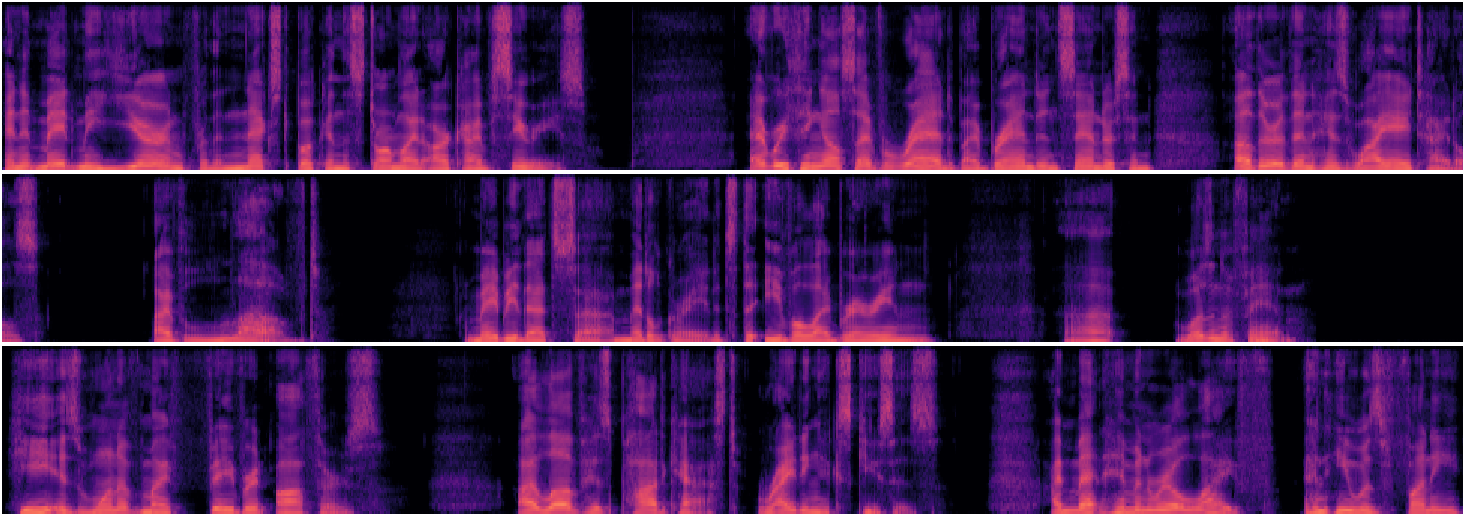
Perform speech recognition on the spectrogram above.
and it made me yearn for the next book in the Stormlight Archive series. Everything else I've read by Brandon Sanderson, other than his YA titles, I've loved. Maybe that's uh, middle grade. It's the evil librarian. Uh, wasn't a fan. He is one of my favorite authors. I love his podcast, Writing Excuses. I met him in real life, and he was funny,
